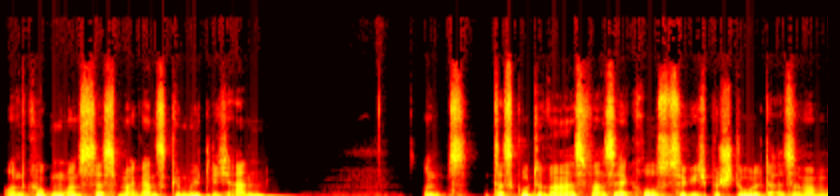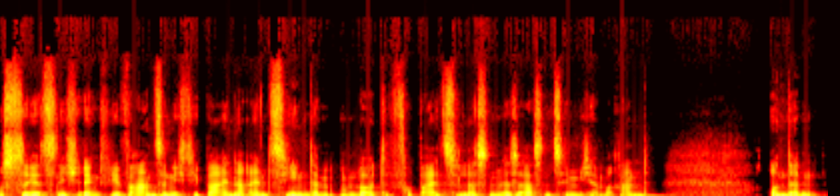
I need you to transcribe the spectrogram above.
und gucken uns das mal ganz gemütlich an. Und das Gute war, es war sehr großzügig bestuhlt, also man musste jetzt nicht irgendwie wahnsinnig die Beine einziehen, um Leute vorbeizulassen. Wir saßen ziemlich am Rand. Und dann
